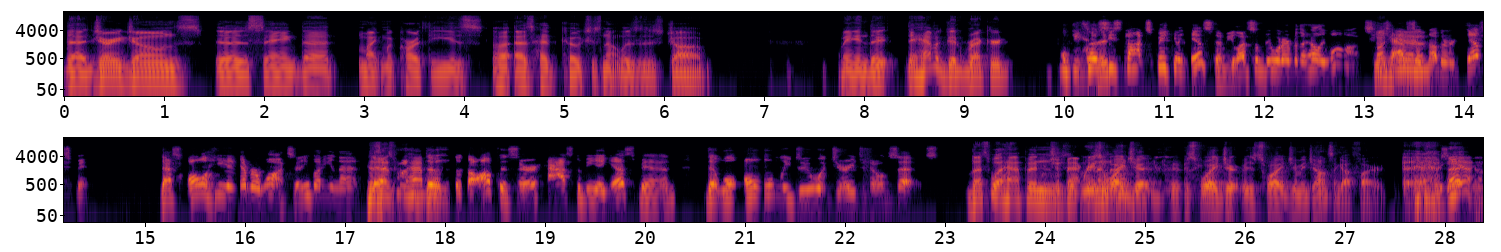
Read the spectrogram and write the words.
that Jerry Jones is saying that Mike McCarthy is uh, as head coach is not losing his job. I mean, they they have a good record. Well, because Right. he's not speaking against them, he lets them do whatever the hell he wants. He Fuck has yeah. another yes man. That's all he ever wants. Anybody in that, 'Cause that- that's what happened- The, the, the officer has to be a yes man that will only do what Jerry Jones says. That's what happened. Which is back the in reason why Je- it's why Jer- it's why Jimmy Johnson got fired. yeah, Exactly.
